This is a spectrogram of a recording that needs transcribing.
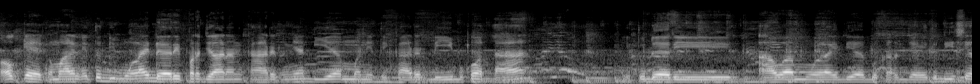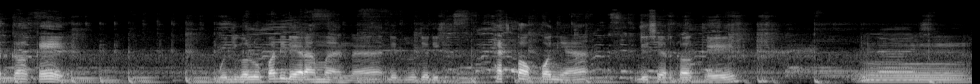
Oke, kemarin itu dimulai dari perjalanan karirnya dia meniti karir di ibu kota. Itu dari awal mulai dia bekerja itu di Circle K. Gue juga lupa di daerah mana. Dia dulu jadi head tokonya di Circle K. Hmm,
